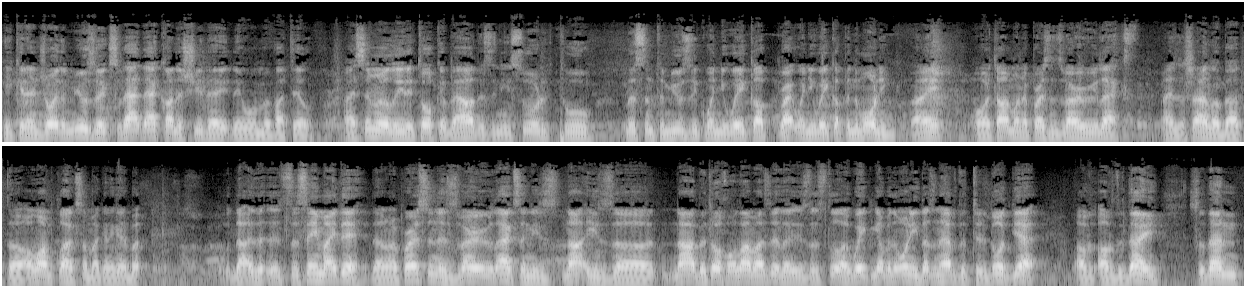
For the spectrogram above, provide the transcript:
he can enjoy the music. So that that kind of shir they they will mevatil. Right? Similarly, they talk about there's an isur to listen to music when you wake up, right when you wake up in the morning, right, or a time when a person's very relaxed. Right? There's a shiloh about uh, alarm clocks. I'm not going to get, it, but it's the same idea that when a person is very relaxed and he's not he's uh, not betoch olam hazeh, he's still like, waking up in the morning. He doesn't have the tirdot yet of, of the day, so then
